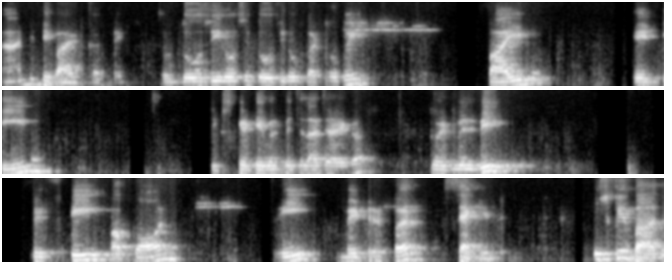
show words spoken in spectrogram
एंड डिवाइड कर लें। तो दो ज़ीरो से दो ज़ीरो कट हो गई। फाइव एटीन सिक्स के टेबल पे चला जाएगा। तो it will be fifty upon three metre per second उसके बाद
